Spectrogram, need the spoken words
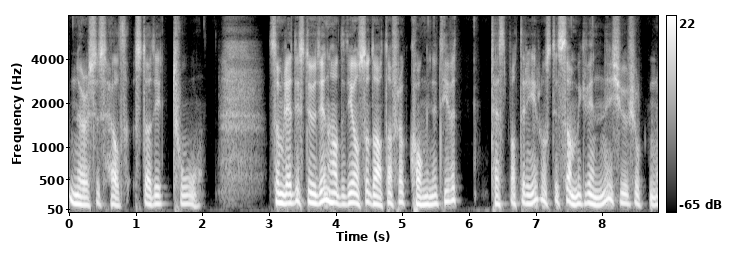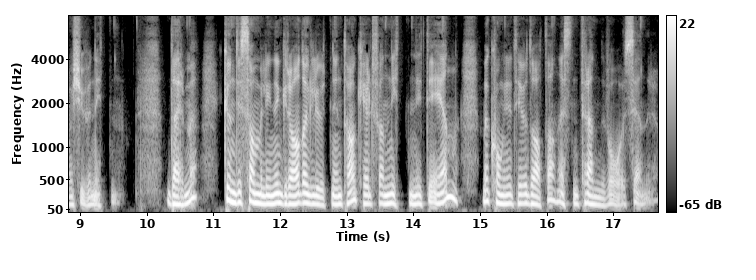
Nurses Health Study 2. Som ledd i studien hadde de også data fra kognitive testbatterier hos de samme kvinnene i 2014 og 2019. Dermed kunne de sammenligne grad av gluteninntak helt fra 1991 med kognitive data nesten 30 år senere.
